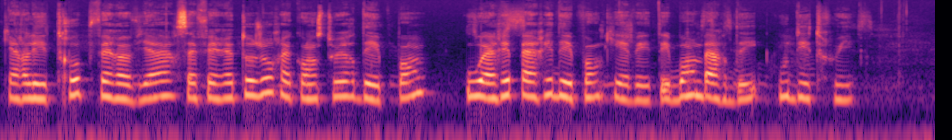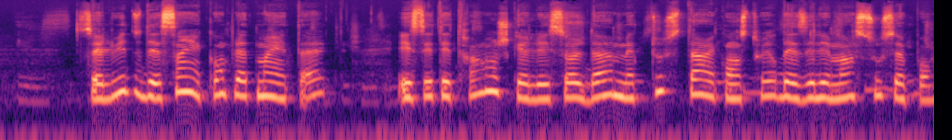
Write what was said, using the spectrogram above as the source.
car les troupes ferroviaires s'affairaient toujours à construire des ponts ou à réparer des ponts qui avaient été bombardés ou détruits. Celui du dessin est complètement intact et c'est étrange que les soldats mettent tout ce temps à construire des éléments sous ce pont.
